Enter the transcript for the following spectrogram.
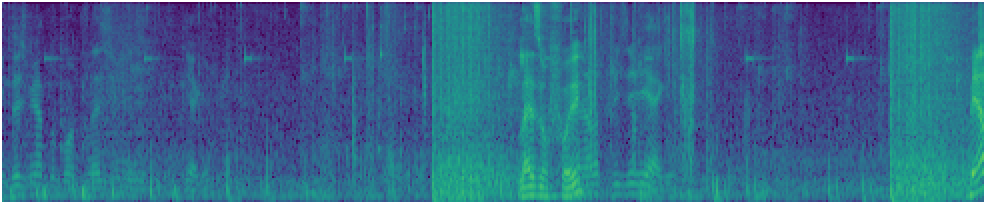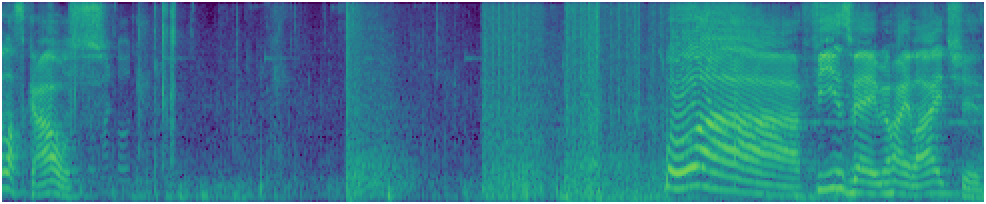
Em 2 mil no bom. Lese e Jäger. Lesion foi. Belas caos. Boa! Fiz, velho, meu highlight.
